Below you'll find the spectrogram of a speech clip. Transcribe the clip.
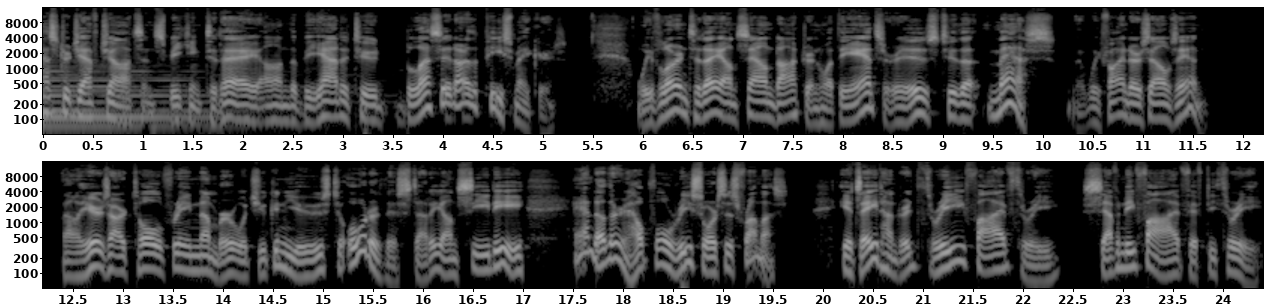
Pastor Jeff Johnson speaking today on the Beatitude Blessed are the Peacemakers. We've learned today on Sound Doctrine what the answer is to the mess that we find ourselves in. Well, here's our toll free number, which you can use to order this study on CD and other helpful resources from us. It's 800 353 7553.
